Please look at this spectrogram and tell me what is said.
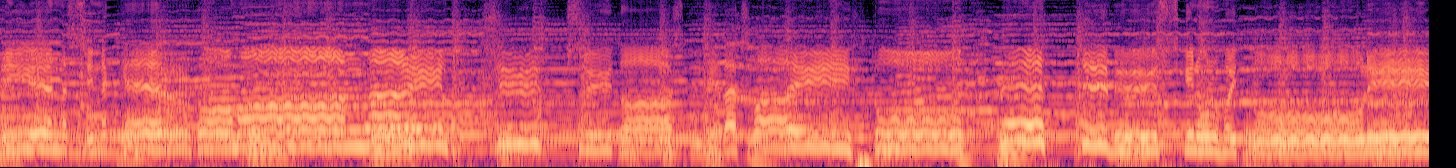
riennä sinne kertomaan näin. Syksy taas kun keväks vaihtuu, pettymyskin unhoittuu niin.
